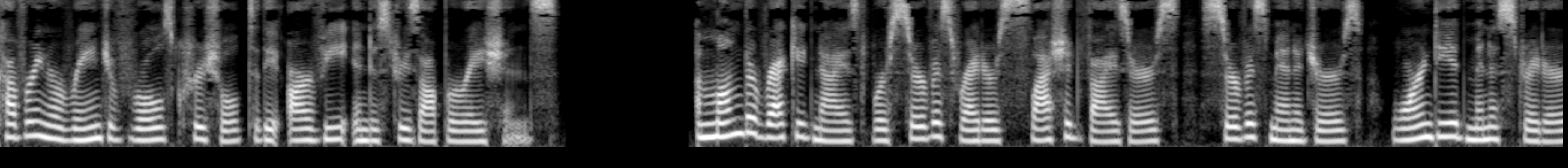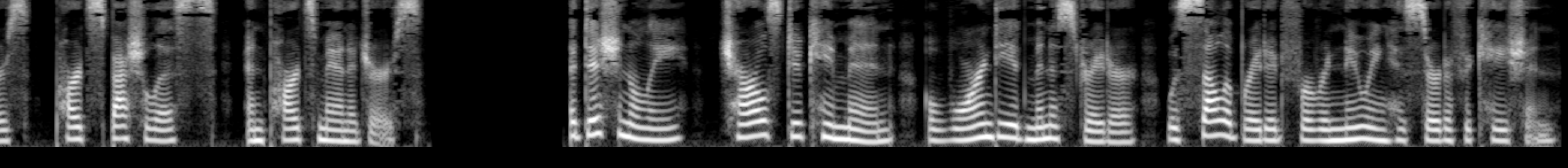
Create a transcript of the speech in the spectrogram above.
covering a range of roles crucial to the RV industry's operations. Among the recognized were service writers slash advisors, service managers, warranty administrators, parts specialists, and parts managers. Additionally, Charles Duque Min, a warranty administrator, was celebrated for renewing his certification.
